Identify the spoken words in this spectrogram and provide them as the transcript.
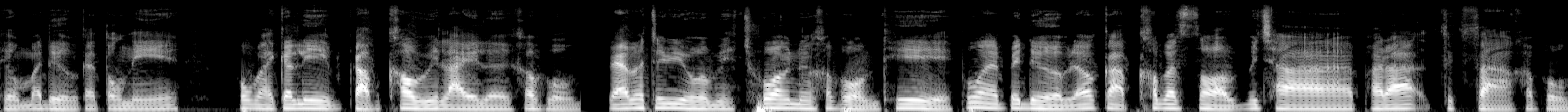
ถึงมาดื่มกันตรงนี้ พวกมันก็รีบกลับเข้าวิไลเลยครับผม แล้วมันจะอยู่มีช่วงหนึ่งครับผมที่พวกมันไปดื่มแล้วกลับเข้ามาสอบวิชาพระศึกษาครับผม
